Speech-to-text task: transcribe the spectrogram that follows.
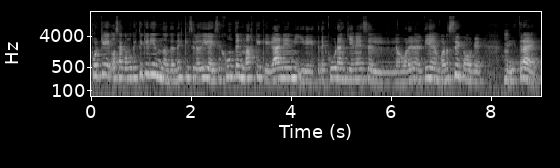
Porque, o sea, como que estoy queriendo, ¿entendés? Que se lo diga y se junten más que que ganen y de- descubran quién es el, los guardianes del tiempo, no sé, como que te Mm. distrae.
